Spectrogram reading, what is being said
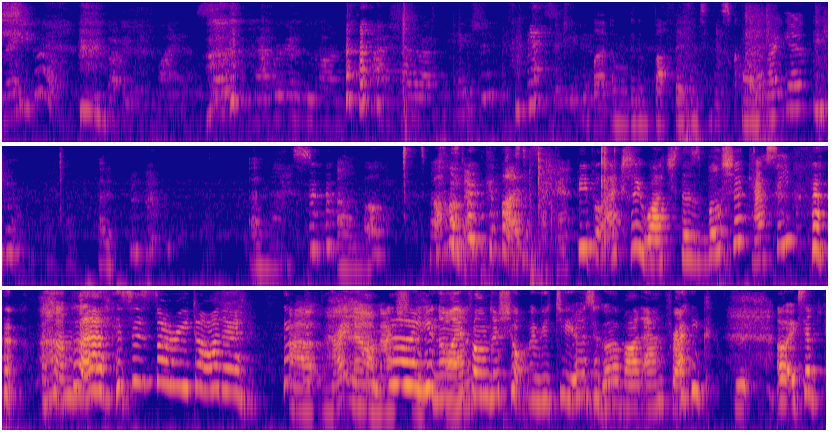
there you go. You got your wing liner. So now we're going to move on to eyeshadow application. So you can. And we're gonna buff it into this corner right here. And, and that's um. Oh. my Oh. God. Just a second. People actually watch this bullshit. Cassie? this is so retarded. Uh, right now I'm Ah, actually. you know, I filmed a short movie two years ago about Anne Frank. oh, except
